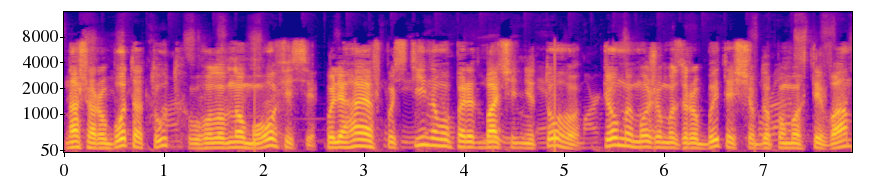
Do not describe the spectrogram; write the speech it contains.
Наша робота тут, у головному офісі, полягає в постійному передбаченні того, що ми можемо зробити, щоб допомогти вам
